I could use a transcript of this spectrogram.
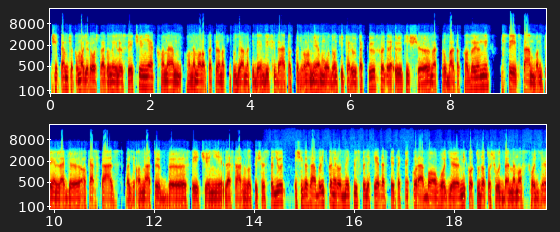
és itt nem csak a Magyarországon élő széchenyek, hanem, hanem alapvetően akik ugye annak idején diszidáltak, vagy valamilyen módon kikerültek külföldre, ők is megpróbáltak hazajönni, szép számban tényleg akár száz vagy annál több széchenyi leszármazott is összegyűlt, és igazából itt kanyarodnék vissza, hogy kérdeztétek még korábban, hogy mikor tudatosult bennem az, hogy,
